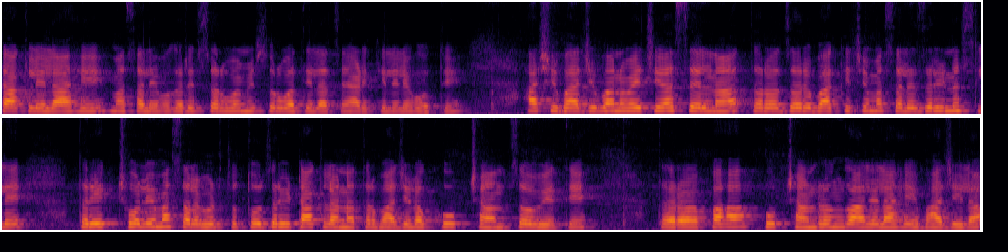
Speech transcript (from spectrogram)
टाकलेला आहे मसाले वगैरे सर्व मी सुरुवातीलाच ॲड केलेले होते. अशी भाजी बनवायची असेल ना तर जर बाकीचे मसाले जरी नसले तर एक छोले मसाला भेटतो. तो जरी टाकला ना तर भाजीला खूप छान चव येते. तर पहा खूप छान रंग आलेला आहे भाजीला.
